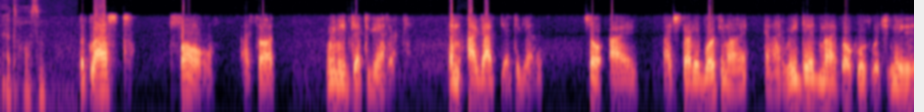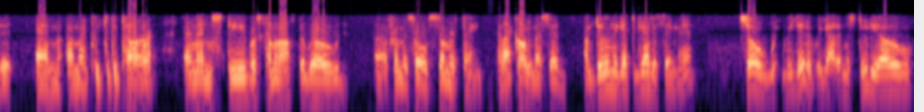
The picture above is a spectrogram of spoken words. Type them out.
That's awesome. But last fall, I thought we need get together, and I got get together. So I I started working on it, and I redid my vocals, which needed it, and, and my acoustic guitar. And then Steve was coming off the road uh, from his whole summer thing, and I called him. I said, "I'm doing the get together thing, man." So we, we did it. We got in the studio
